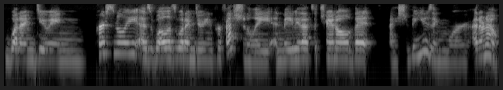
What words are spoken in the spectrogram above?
what I'm doing personally as well as what I'm doing professionally. And maybe that's a channel that I should be using more. I don't know.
